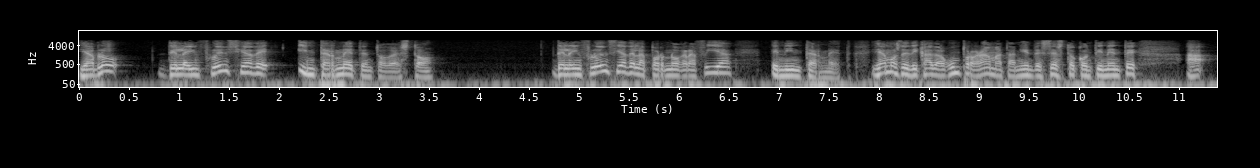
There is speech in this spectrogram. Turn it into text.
Y habló de la influencia de Internet en todo esto, de la influencia de la pornografía en Internet. Ya hemos dedicado algún programa también de Sexto Continente a,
